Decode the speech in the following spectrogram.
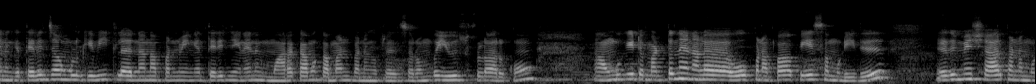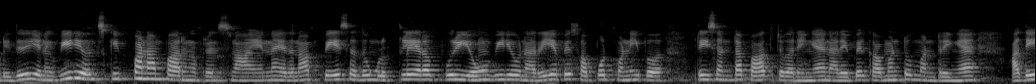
எனக்கு தெரிஞ்சால் உங்களுக்கு வீட்டில் என்னென்ன பண்ணுவீங்க தெரிஞ்சிங்கன்னா எனக்கு மறக்காமல் கமெண்ட் பண்ணுங்கள் ஃப்ரெண்ட்ஸ் ரொம்ப யூஸ்ஃபுல்லாக இருக்கும். அவங்கக்கிட்ட மட்டும்தான் என்னால் ஓப்பன் அப்பாக பேச முடியுது. எதுவுமே ஷேர் பண்ண முடியுது. எனக்கு வீடியோ வந்து ஸ்கிப் பண்ணாமல் பாருங்கள் ஃப்ரெண்ட்ஸ் நான் என்ன எதனா பேசுறது உங்களுக்கு கிளியராக புரியும். வீடியோ நிறைய பேர் சப்போர்ட் பண்ணி இப்போ ரீசெண்டாக பார்த்துட்டு வரீங்க நிறைய பேர் கமெண்ட்டும் பண்ணுறீங்க அதே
